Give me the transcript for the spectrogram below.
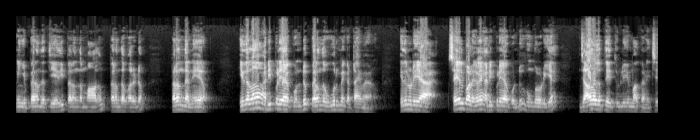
நீங்கள் பிறந்த தேதி பிறந்த மாதம் பிறந்த வருடம் பிறந்த நேரம். இதெல்லாம் அடிப்படையாக கொண்டு பிறந்த ஊருமே கட்டாயமாக வேணும். இதனுடைய செயல்பாடுகளை அடிப்படையாக கொண்டு உங்களுடைய ஜாதகத்தை துல்லியமாக கணிச்சு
